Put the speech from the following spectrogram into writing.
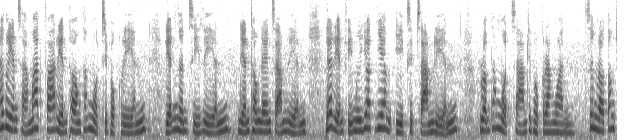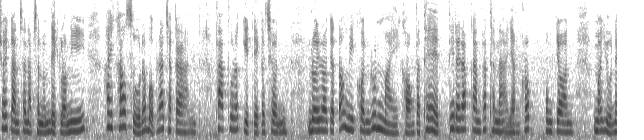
นักเรียนสามารถฟ้าเหรียญทองทั้งหมด 16 เหรียญ เหรียญเงิน4เหรียญ เหรียญทองแดง 3 เหรียญ และเหรียญฝีมือยอดเยี่ยมอีก 13 เหรียญ รวมทั้งหมด 36 รางวัล ซึ่งเราต้องช่วยกันสนับสนุนเด็กเหล่านี้ ให้เข้าสู่ระบบราชการ ภาคธุรกิจเอกชน โดยเราจะต้องมีคนรุ่นใหม่ของประเทศที่ได้รับการพัฒนาอย่างครบวงจร มาอยู่ใน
